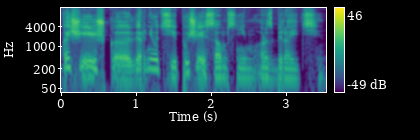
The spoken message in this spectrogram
Кощеюшка и пущай сам с ним разбирайте!»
